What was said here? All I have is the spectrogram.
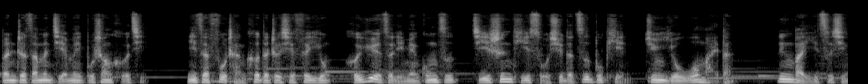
本着咱们姐妹不伤和气，你在妇产科的这些费用和月子里面工资及身体所需的滋补品均由我买单。另外，一次性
